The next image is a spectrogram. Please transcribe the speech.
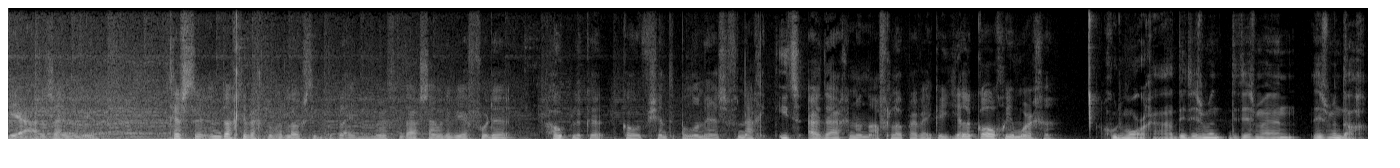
Ja, daar zijn we weer. Gisteren een dagje weg door wat logistieke problemen, maar vandaag zijn we er weer voor de hopelijke coëfficiënte Polonaise. Vandaag iets uitdagender dan de afgelopen paar weken. Jelle Kool, goedemorgen. Goedemorgen. Nou, dit, is mijn, dit, is mijn, dit is mijn dag.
